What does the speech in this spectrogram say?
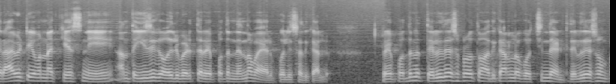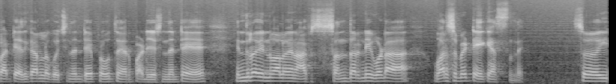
గ్రావిటీ ఉన్న కేసుని అంత ఈజీగా వదిలిపెడితే రేపొద్దున నిందమయ్యాలి పోలీస్ అధికారులు. రేపొద్దున తెలుగుదేశం ప్రభుత్వం అధికారంలోకి వచ్చిందంటే తెలుగుదేశం పార్టీ అధికారంలోకి వచ్చిందంటే ప్రభుత్వం ఏర్పాటు చేసిందంటే ఇందులో ఇన్వాల్వ్ అయిన ఆఫీసర్స్ అందరినీ కూడా వరుస పెట్టి ఏకేస్తుంది. సో ఈ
